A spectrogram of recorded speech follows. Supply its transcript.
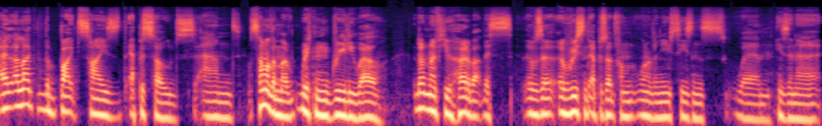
I, I like the bite-sized episodes, and some of them are written really well. I don't know if you heard about this. There was a, a recent episode from one of the new seasons where um, he's in a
